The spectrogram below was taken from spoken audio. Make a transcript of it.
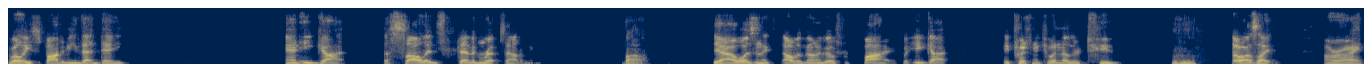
Well, he spotted me that day and he got a solid seven reps out of me. Wow. Yeah, I wasn't, I was going to go for five, but he got, he pushed me to another two. hmm So I was like, all right,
